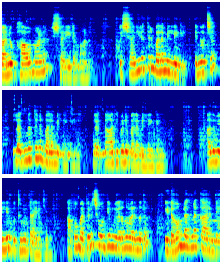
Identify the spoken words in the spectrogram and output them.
തനുഭാവമാണ് ശരീരമാണ്. അപ്പോൾ ശരീരത്തിന് ബലമില്ലെങ്കിൽ എന്ന് വെച്ചാൽ ലഗ്നത്തിന് ബലമില്ലെങ്കിൽ ലഗ്നാധിപന് ബലമില്ലെങ്കിൽ അത് വലിയ ബുദ്ധിമുട്ടായിരിക്കും. അപ്പോൾ മറ്റൊരു ചോദ്യം ഉയർന്നു വരുന്നത് ഇടവം ലഗ്നക്കാരന്റെ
